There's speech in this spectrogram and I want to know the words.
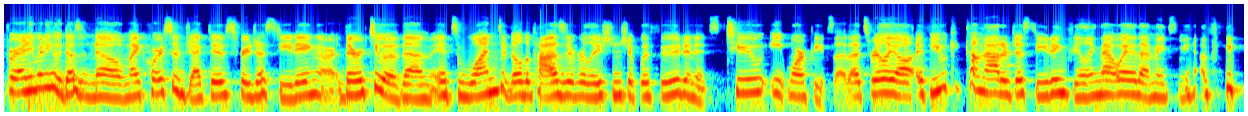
for anybody who doesn't know, my course objectives for just eating are there are two of them. It's one to build a positive relationship with food and it's two eat more pizza. That's really all. If you can come out of just eating feeling that way, that makes me happy.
